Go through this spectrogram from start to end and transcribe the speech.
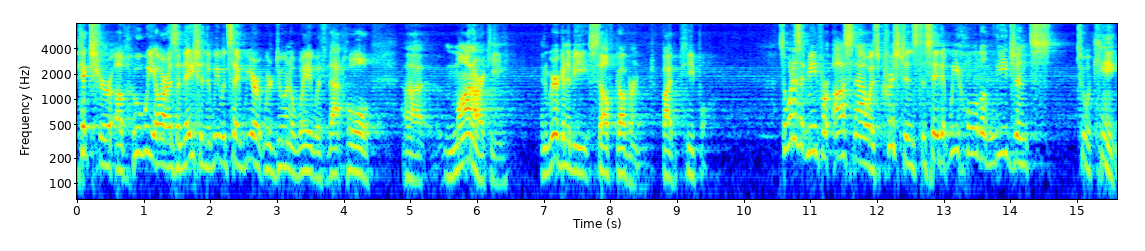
picture of who we are as a nation that we would say we are, we're doing away with that whole uh, monarchy, and we're going to be self governed by the people. So, what does it mean for us now as Christians to say that we hold allegiance to a king?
